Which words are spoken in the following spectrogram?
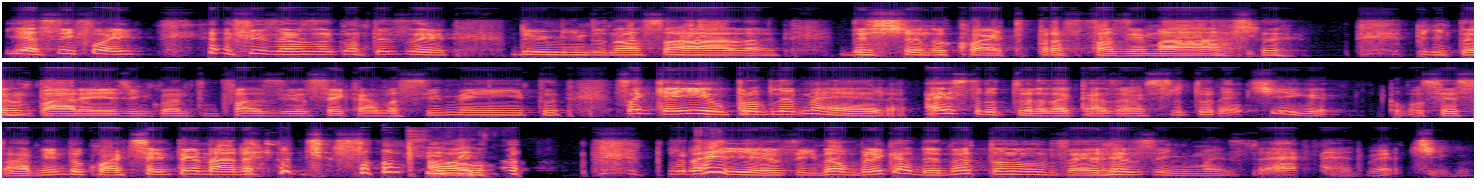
E assim foi. Fizemos acontecer. Dormindo na sala, deixando o quarto para fazer massa, pintando parede enquanto fazia, secava cimento. Só que aí o problema era, a estrutura da casa é uma estrutura antiga. Como vocês sabem, do quarto centenário de São Paulo. Por aí, assim. Não, brincadeira, não é tão velho assim, mas é velho, é antigo.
